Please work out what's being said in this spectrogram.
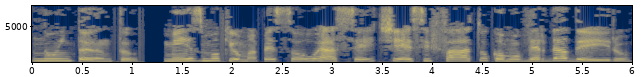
No entanto, mesmo que uma pessoa aceite esse fato como verdadeiro,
